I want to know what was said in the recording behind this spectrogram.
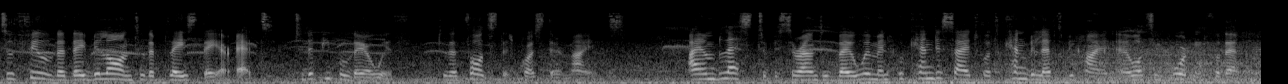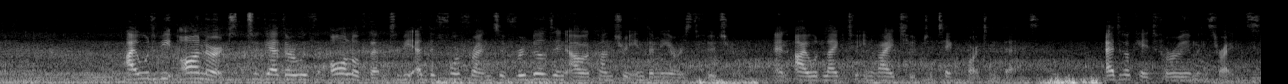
to feel that they belong to the place they are at, to the people they are with, to the thoughts that cross their minds. I am blessed to be surrounded by women who can decide what can be left behind and what's important for them. I would be honored, together with all of them, to be at the forefront of rebuilding our country in the nearest future. And I would like to invite you to take part in that. Advocate for women's rights.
